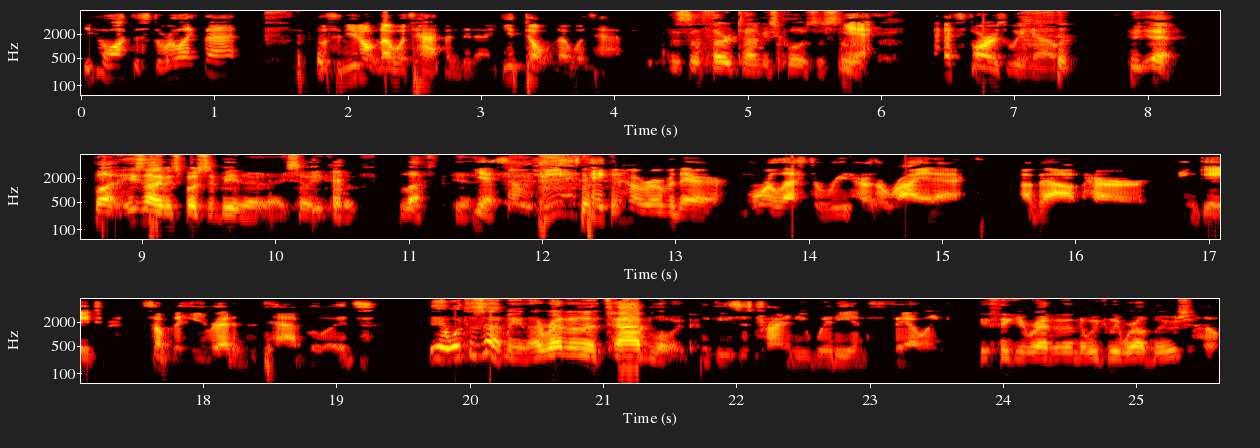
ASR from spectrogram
"You can lock the store like that." Listen, you don't know what's happened today. You don't know what's happened. This is the third time he's closed the store. Yeah, as far as we know. Yeah. But he's not even supposed to be there today, so he could have left. Yeah. Yeah, so he has taken her over there more or less to read her the riot act about her engagement. Something he read in the tabloids. Yeah, what does that mean? I read it in a tabloid. I think he's just trying to be witty and failing. You think he read it in the Weekly World News? Oh.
